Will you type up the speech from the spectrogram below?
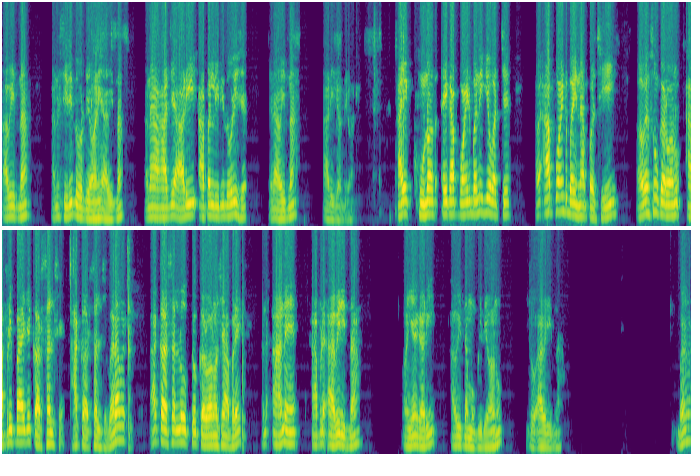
આવી રીતના અને સીધી દોરી દેવાની, આવી રીતના. અને આ જે આડી આપણે લીટી દોરી છે, એને આવી રીતના આડી કરી દેવાની. આ એક ખૂણો, એક આ પોઈન્ટ બની ગયો વચ્ચે. હવે આ પોઈન્ટ બન્યા પછી હવે શું કરવાનું? આપણી પાસે જે કર્સલ છે, આ કરસલ છે, બરાબર? આ કર્સલનો ઉપયોગ કરવાનો છે આપણે, અને આને આપણે આવી રીતના અહીંયા ગાડી આવી રીતના મૂકી દેવાનું. જો આવી રીતના. બરાબર?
